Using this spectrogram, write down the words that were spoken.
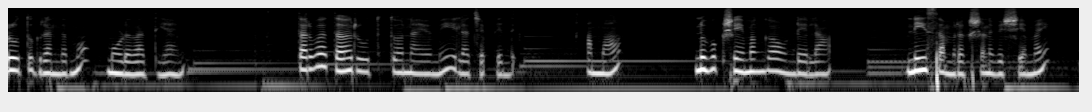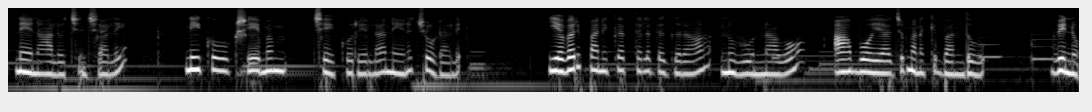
రూతు గ్రంథము మూడవ అధ్యాయం. తర్వాత రూతుతో నయమి ఇలా చెప్పింది. అమ్మా నువ్వు క్షేమంగా ఉండేలా నీ సంరక్షణ విషయమై నేను ఆలోచించాలి. నీకు క్షేమం చేకూరేలా నేను చూడాలి. ఎవరి పనికత్తెల దగ్గర నువ్వు ఉన్నావో ఆ బోయాజు మనకి బంధువు. విను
